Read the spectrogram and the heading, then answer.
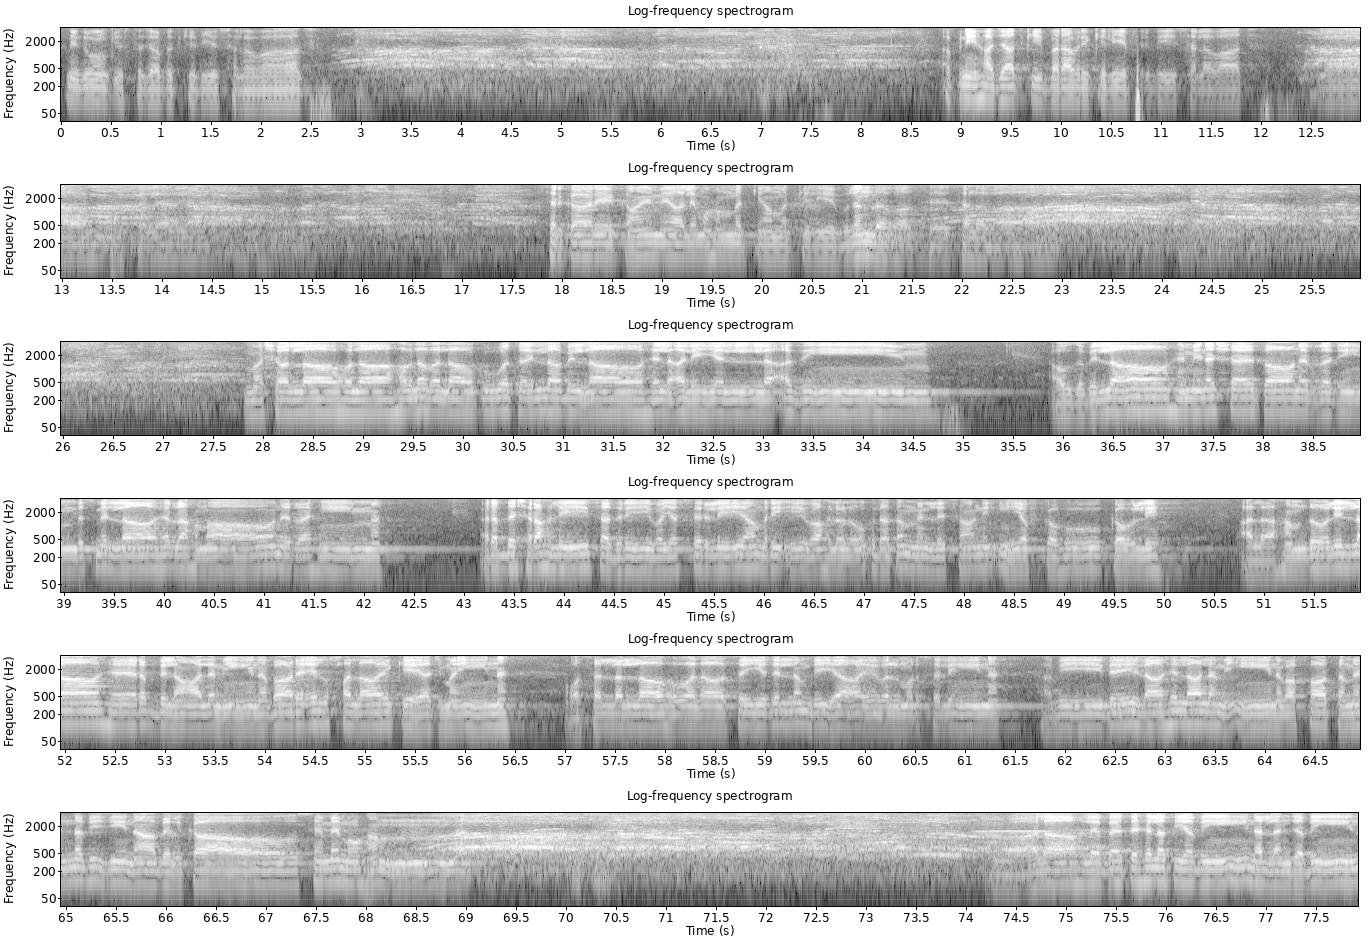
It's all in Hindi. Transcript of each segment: अपनी दुआओं की इस्तजाबत के लिए सलावात। अपनी हाजात की बराबरी के लिए फिर भी सलावात। सरकार कायम आल मोहम्मद की आमद के लिए बुलंद आवाज़ से सलावात। हौला वला अलिय्यिल अज़ीम। अऊज़ु बिल्लाहि मिनश शैतानिर रजीम, बिस्मिल्लाहिर रहमानिर रहीम। रब सदरी व यस्सिर ली अमरी वहलुल उक़दतम मिन लिसानी यफ़क़हू कौली। अल्हम्दुलिल्लाह रब्बिल आलमीन, बारिल खलाइक अजमईन वसल्लल्लाहु अला सय्यिदिल अंबिया वल मुरसलीन हबीब इलाहिल आलमीन व खातमिन नबिय्यिन बिल कासिम मुहम्मद अहल बैतहल अतियबीन अलंजबीन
